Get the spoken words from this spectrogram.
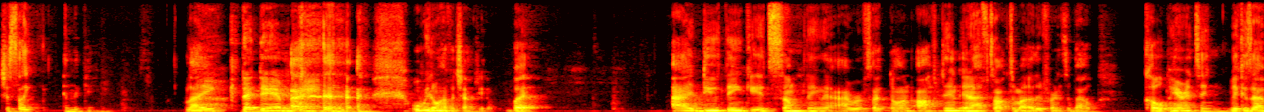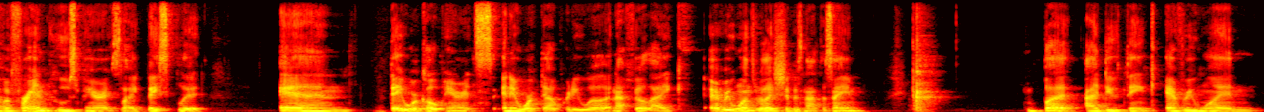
just like in the game. Like, that damn game. well, we don't have a child yet, but I do think it's something that I reflect on often, and I've talked to my other friends about co-parenting because I have a friend whose parents like they split, and they were co-parents, and it worked out pretty well. And I feel like everyone's relationship is not the same, but I do think everyone,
